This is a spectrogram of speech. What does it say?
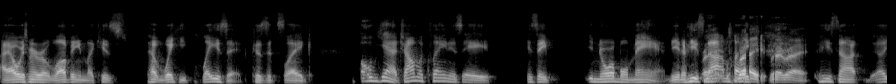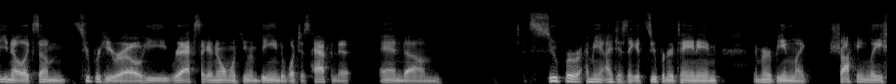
I always remember loving like his the way he plays it because it's like, oh yeah, John McClane is a is a normal man. You know, he's right, not like right, right, right. he's not uh, you know like some superhero. He reacts like a normal human being to what just happened, to, and um, super. I mean, I just think it's super entertaining. I remember being like shockingly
